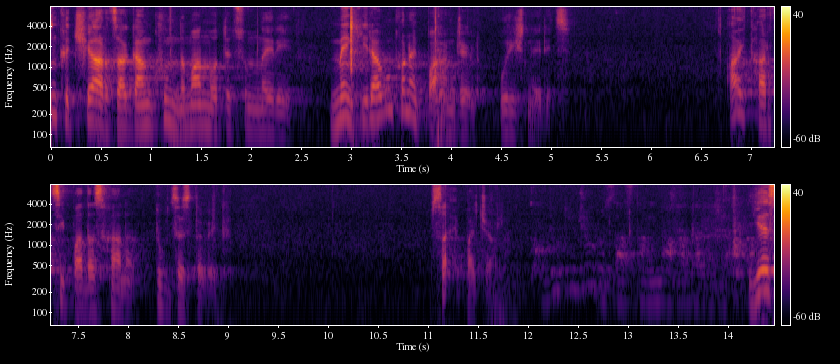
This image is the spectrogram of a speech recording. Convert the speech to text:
ինքը չի արձագանքում նման մոտեցումների, մենք իրավունք ունենք պահանջել ուրիշներից։ Այդ հարցի պատասխանը դուք ձեզ տվեք։ Սա է պատճառը։ Ես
